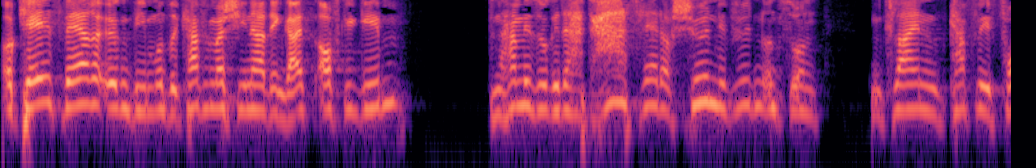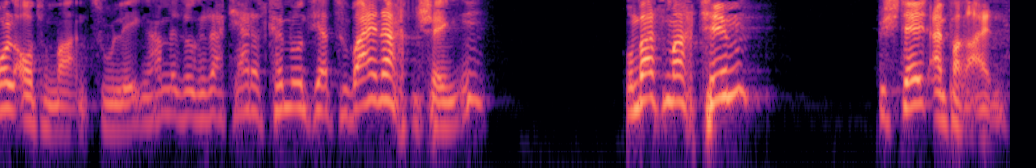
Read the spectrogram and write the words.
okay, es wäre irgendwie, unsere Kaffeemaschine hat den Geist aufgegeben dann haben wir so gedacht, ah, es wäre doch schön, wir würden uns so einen, einen kleinen Kaffee-Vollautomaten zulegen. Haben wir so gesagt, ja, das können wir uns ja zu Weihnachten schenken. Und was macht Tim? Bestellt einfach einen.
